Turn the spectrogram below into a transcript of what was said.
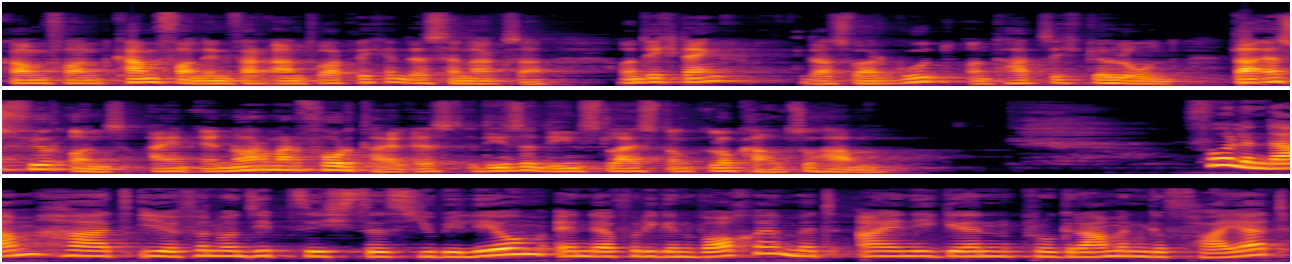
kam von, kam von den Verantwortlichen des Senaxa. Und ich denke, das war gut und hat sich gelohnt, da es für uns ein enormer Vorteil ist, diese Dienstleistung lokal zu haben. Volendam hat ihr 75. Jubiläum in der vorigen Woche mit einigen Programmen gefeiert.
